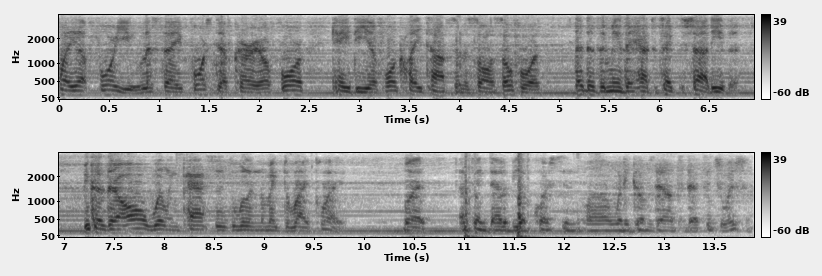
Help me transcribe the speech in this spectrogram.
play up for you, let's say for Steph Curry or for KD or for Klay Thompson and so on and so forth, that doesn't mean they have to take the shot either, because they're all willing passers, willing to make the right play. But I think that'll be a question uh, when it comes down to that situation.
